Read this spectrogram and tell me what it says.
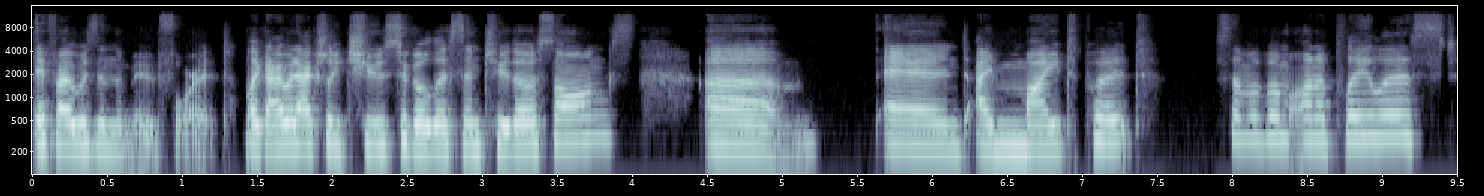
if I was in the mood for it. Like I would actually choose to go listen to those songs. Um, and I might put some of them on a playlist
